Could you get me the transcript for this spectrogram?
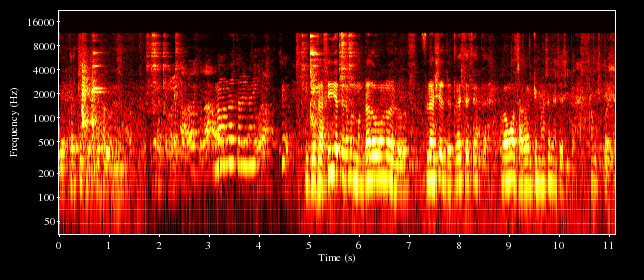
evitar que se. No, no está bien ahí. Sí. Y pues así ya tenemos montado uno de los flashes de 360. Vamos a ver qué más se necesita. Vamos por allá.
